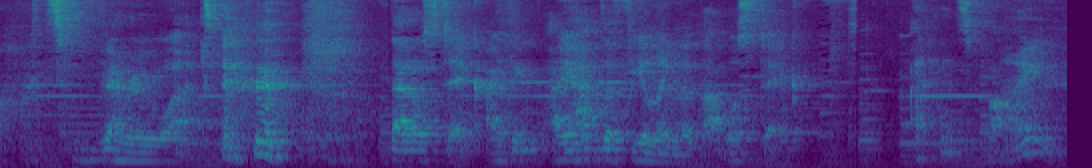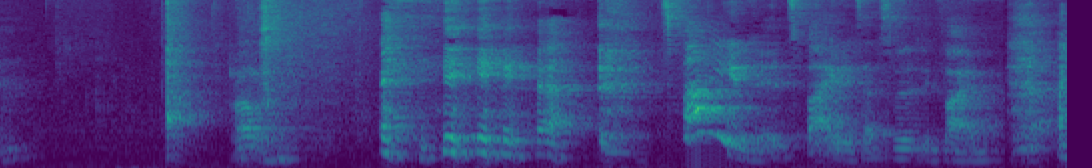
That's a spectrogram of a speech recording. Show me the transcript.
Oh, it's very wet. That'll stick. I think I have the feeling that that will stick. I think it's fine. Oh. it's fine. It's fine. It's absolutely fine. I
